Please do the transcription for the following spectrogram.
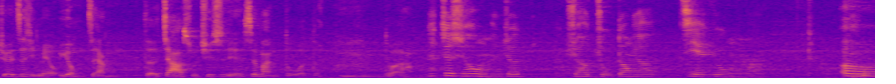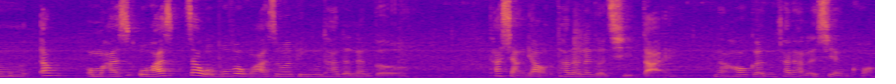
觉得自己没有用，这样的家属其实也是蛮多的，嗯，对啊。那这时候我们就需要主动要介入吗？嗯、呃，要我们还是我还是在我部分，我还是会评估他的那个他想要他的那个期待，然后跟看他的现况，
